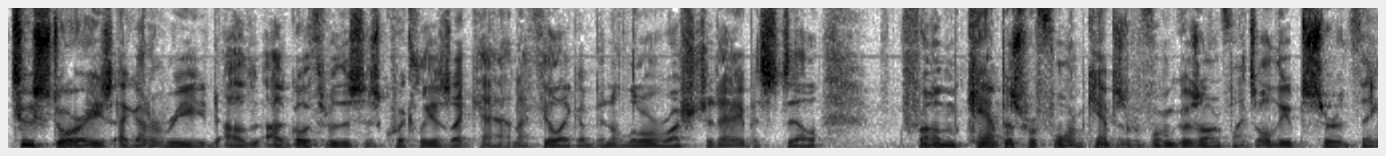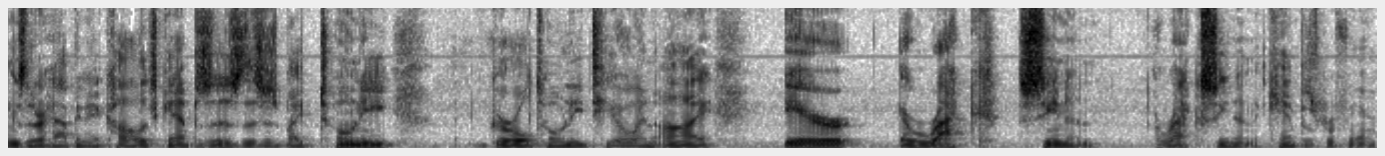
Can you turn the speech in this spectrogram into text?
Two stories I got to read. I'll, I'll go through this as quickly as I can. I feel like I've been a little rushed today, but still. From Campus Reform. Campus Reform goes on and finds all the absurd things that are happening at college campuses. This is by Tony, girl Tony, T O N I, Air Iraq Sinan. Iraq and at Campus Reform.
